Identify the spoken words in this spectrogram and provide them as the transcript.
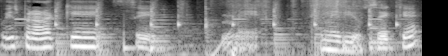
Voy a esperar a que se me medio seque.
